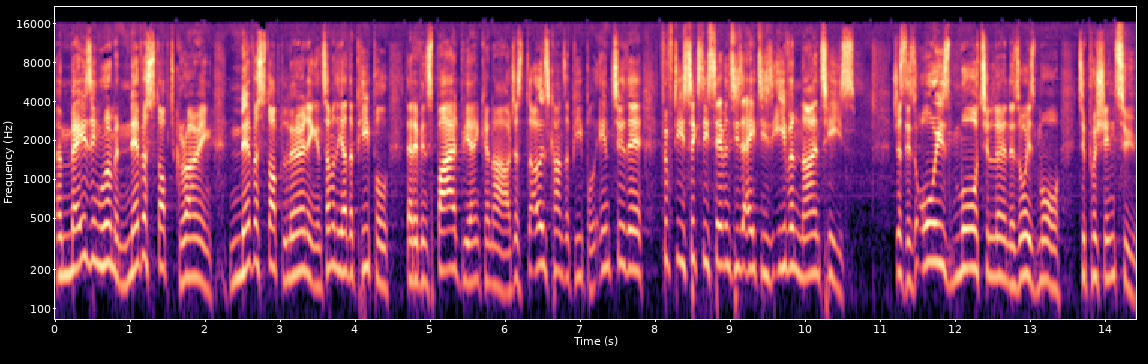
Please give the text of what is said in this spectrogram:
Amazing woman, never stopped growing, never stopped learning. And some of the other people that have inspired Bianca now are just those kinds of people into their 50s 50s, 60s, 70s, 80s, even 90s. Just there's always more to learn, there's always more to push into.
